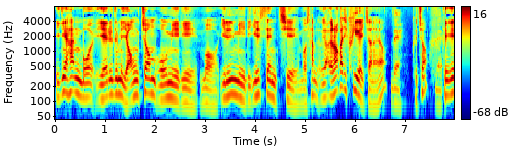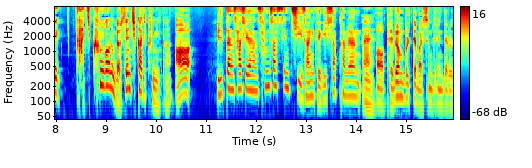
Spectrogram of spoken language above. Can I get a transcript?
이게 한 뭐 예를 들면 0.5mm, 뭐 1mm, 1cm, 뭐 3, 여러 가지 크기가 있잖아요. 네. 그렇죠? 네. 그게 가지 큰 거는 몇 cm까지 큽니까? 아, 일단 사실 한 3, 4cm 이상이 되기 시작하면 네. 어, 배변 볼 때 말씀드린 대로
